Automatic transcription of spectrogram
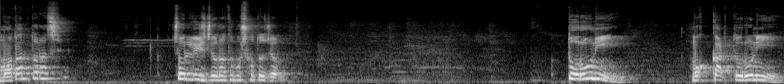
মতান্তর আছে? চল্লিশ জন অথবা শত জন। তরুণী, মক্কার তরুণী,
